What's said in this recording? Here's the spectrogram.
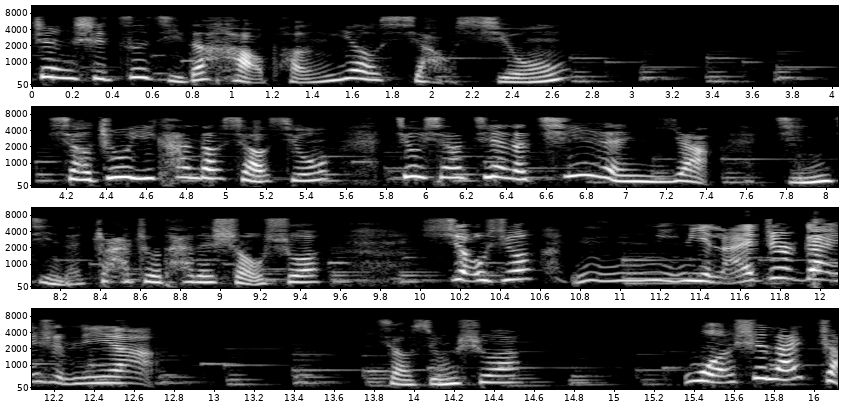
正是自己的好朋友小熊。小猪一看到小熊，就像见了亲人一样，紧紧的抓住他的手，说：“小熊，你你你来这儿干什么呀？”小熊说：“我是来找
